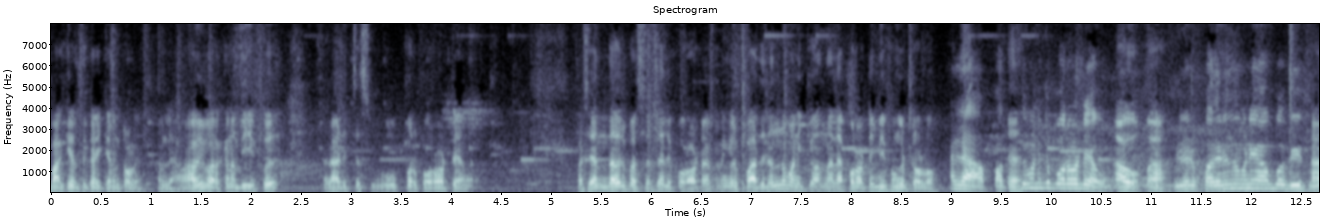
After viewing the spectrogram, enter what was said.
ബാക്കി എടുത്ത് കഴിക്കണം ടോളെ അല്ല? ആവി വറക്കണ ബീഫ് നല്ല അടിച്ച സൂപ്പർ പൊറോട്ടയാണ്. പക്ഷെ എന്താ ഒരു പ്രശ്നം വെച്ചാൽ പൊറോട്ട കിട്ടണമെങ്കിൽ ഒരു പതിനൊന്ന് മണിക്ക് വന്നാലേ പൊറോട്ടയും ബീഫും കിട്ടുള്ളൂ. അല്ല പത്ത് മണിക്ക് പൊറോട്ടയാവും. ആവും ആ. പിന്നെ ഒരു പതിനൊന്ന് മണിയാകുമ്പോ ബീഫ് ആ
